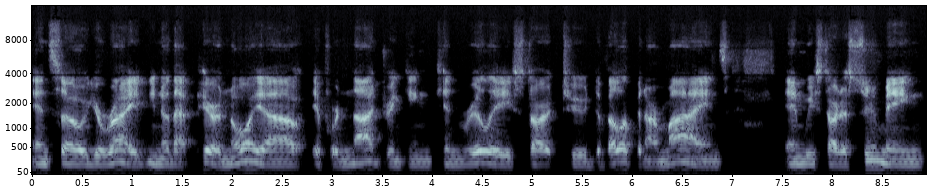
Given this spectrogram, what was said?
And so you're right, you know, that paranoia, if we're not drinking, can really start to develop in our minds. And we start assuming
